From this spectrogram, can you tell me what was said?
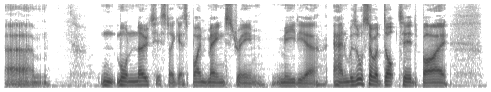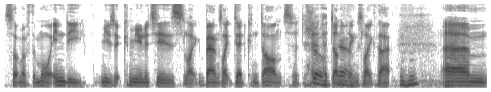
um, n- more noticed, I guess, by mainstream media, and was also adopted by some of the more indie music communities, like bands like Dead Can Dance had, Sure, had done yeah. things like that. hmm Um,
